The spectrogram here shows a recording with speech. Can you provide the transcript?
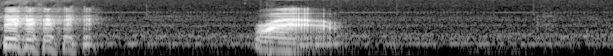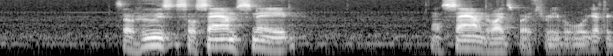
Ha ha ha ha ha. Wow. So who's, so Sam Snade, well Sam divides by 3, but we'll get the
